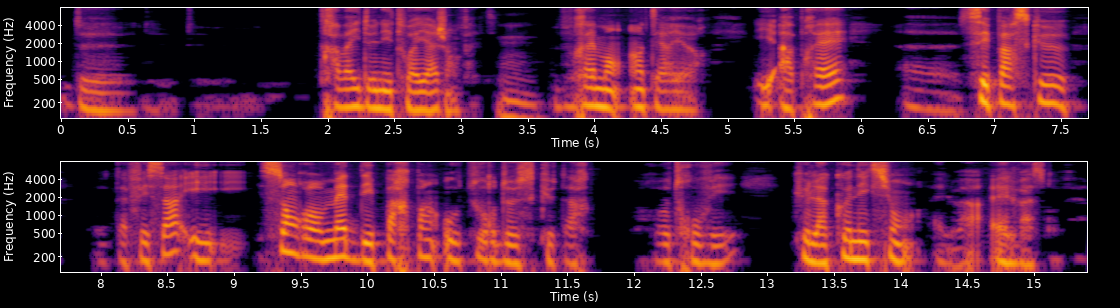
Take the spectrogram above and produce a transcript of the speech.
de, travail de nettoyage en fait, Mmh. vraiment intérieur. Et après, euh, c'est parce que tu as fait ça et sans remettre des parpaings autour de ce que tu as retrouvé que la connexion, elle va, elle va se refaire.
